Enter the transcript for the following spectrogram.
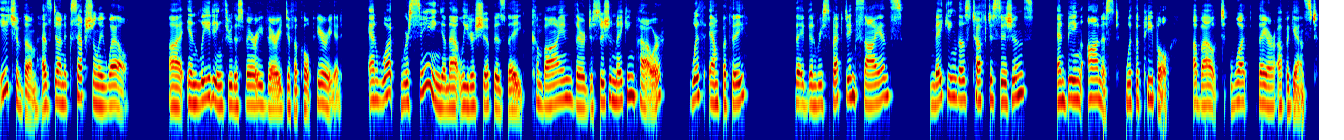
each of them has done exceptionally well uh, in leading through this very, very difficult period. And what we're seeing in that leadership is they combine their decision making power with empathy. They've been respecting science, making those tough decisions, and being honest with the people about what they are up against.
